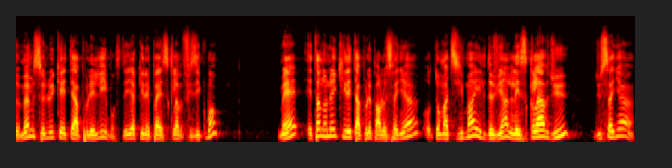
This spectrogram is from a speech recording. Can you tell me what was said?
De même, celui qui a été appelé libre, c'est-à-dire qu'il n'est pas esclave physiquement, mais étant donné qu'il est appelé par le Seigneur, automatiquement, il devient l'esclave du, Seigneur.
